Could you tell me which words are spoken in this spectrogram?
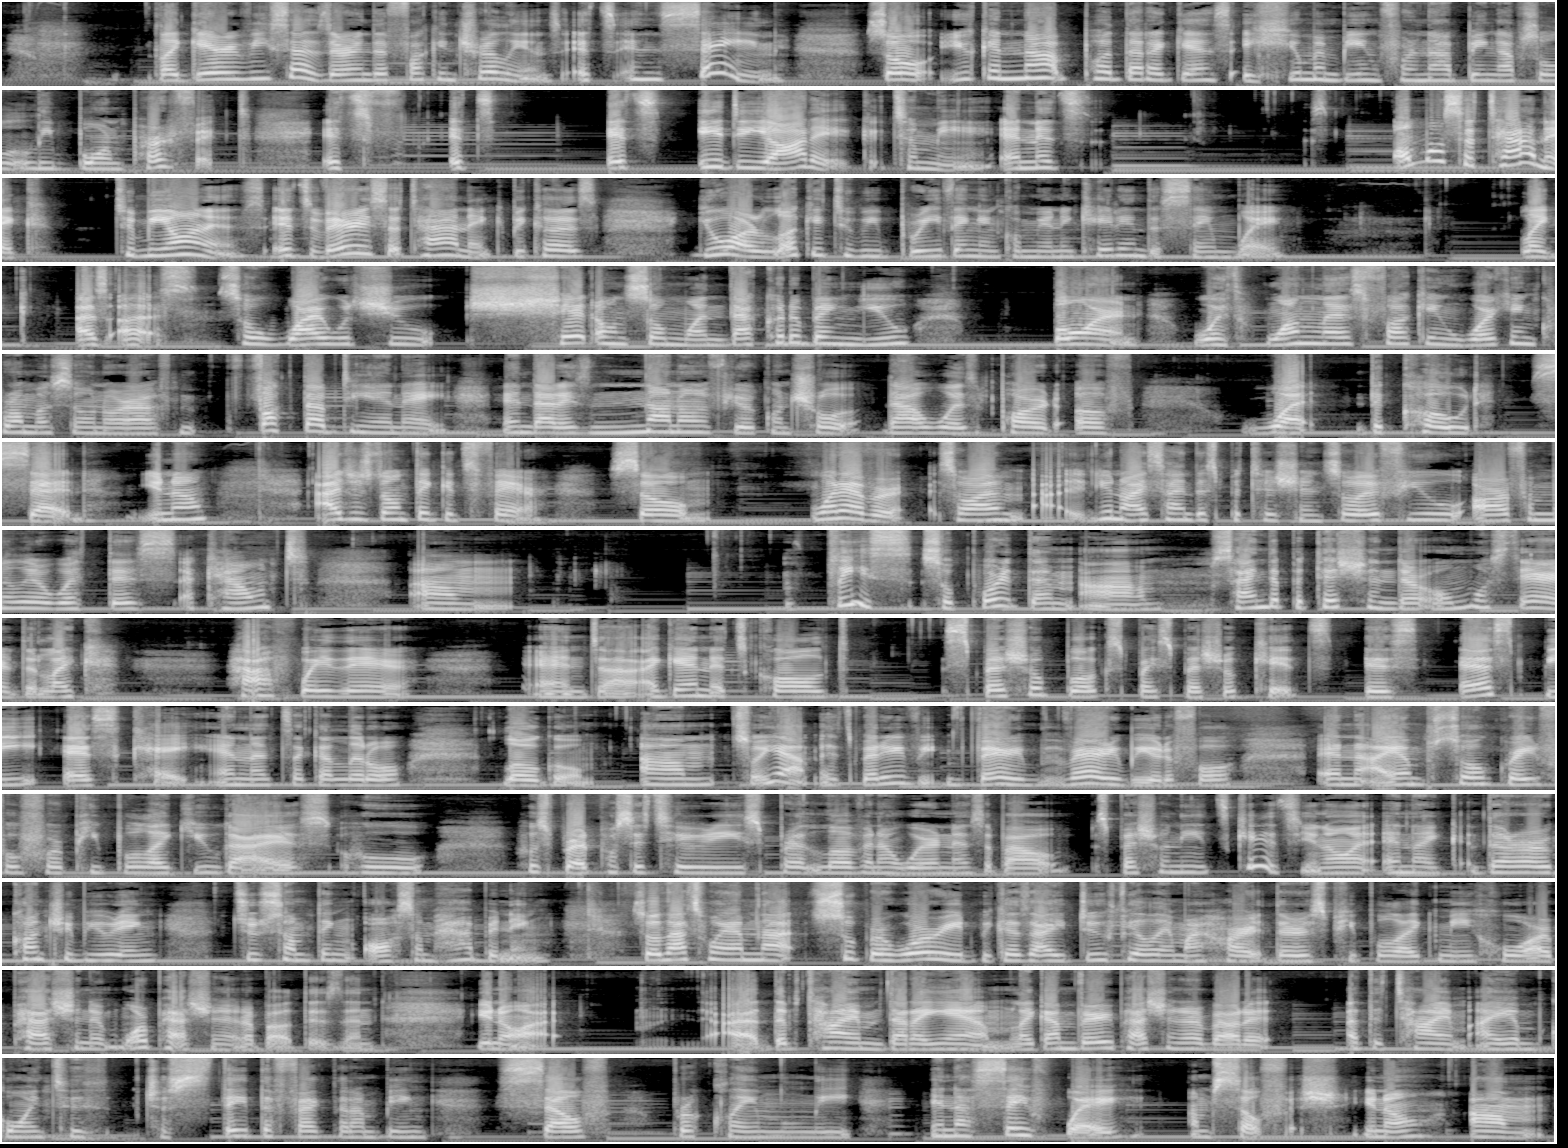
like Gary Vee says, they're in the fucking trillions. It's insane. So you cannot put that against a human being for not being absolutely born perfect. It's it's it's idiotic to me, and it's almost satanic to be honest. It's very satanic because you are lucky to be breathing and communicating the same way. Like as us. So why would you shit on someone that could have been you born with one less fucking working chromosome or a fucked up DNA and that is none of your control. That was part of what the code said, you know? I just don't think it's fair. So whatever. So i'm you know i signed this petition. So if you are familiar with this account um please support them. Um sign the petition. They're almost there. They're like halfway there. And uh, again it's called special books by special kids. Is sbsk and it's like a little logo. Um so yeah it's very very very beautiful. And i am so grateful for people like you guys who who spread positivity, spread love and awareness about special needs kids, you know, and, like that are contributing to something awesome happening. So that's why I'm not super worried because I do feel in my heart there's people like me who are passionate, more passionate about this than, you know, at the time that I am. Like I'm very passionate about it. At the time, I am going to just state the fact that I'm being self proclaimedly in a safe way. I'm selfish, you know? Um,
